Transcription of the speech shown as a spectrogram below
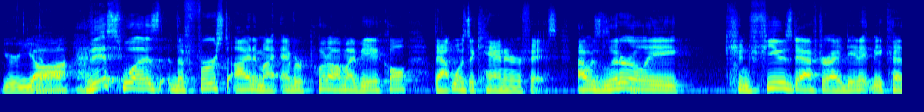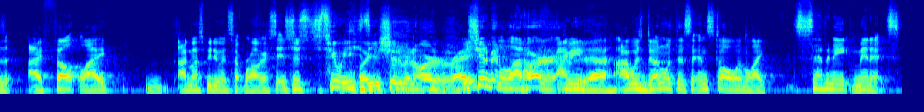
your yaw. This was the first item I ever put on my vehicle that was a CAN interface. I was literally confused after I did it because I felt like I must be doing something wrong. It's, it's just too easy. Well, you should have been harder, right? it should have been a lot harder. I mean, yeah. I was done with this install in like seven, eight minutes.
